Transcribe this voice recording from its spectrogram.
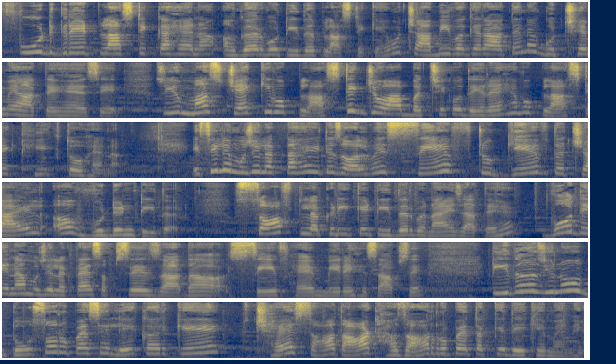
फ़ूड ग्रेड प्लास्टिक का है ना? अगर वो टीदर प्लास्टिक के है, वो चाबी वगैरह आते हैं ना, गुच्छे में आते हैं ऐसे। सो यू मस्ट चेक कि वो प्लास्टिक जो आप बच्चे को दे रहे हैं, वो प्लास्टिक ठीक तो है ना? इसीलिए मुझे लगता है it is always safe to give the child a wooden teether soft लकड़ी के टीदर बनाए जाते हैं। वो देना मुझे लगता है सबसे ज़्यादा सेफ़ है मेरे हिसाब से। टीदर्स यू नो दो सौ रुपए से लेकर के छह, सात, आठ हज़ार रुपए तक के देखे मैंने।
